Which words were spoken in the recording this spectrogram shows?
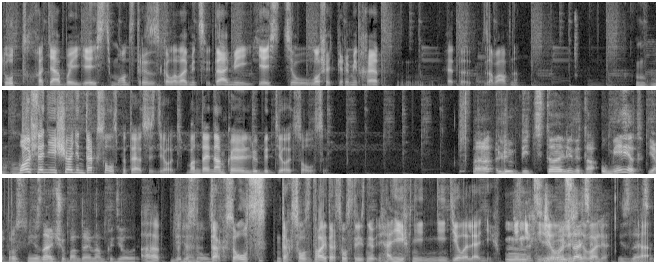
Тут хотя бы есть монстры с головами цветами, есть лошадь Пирамид Хэт. Это забавно. Может, они еще один Dark Souls пытаются сделать. Бандай Namco любит делать соусы. А, любить-то любит, а умеет? Я просто не знаю, что Bandai Namco делает. А, Dark Souls, Dark Souls 2 и Dark Souls 3, ну, они их не, не делали, они их не, не делали, издатель, издавали. Издатель.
